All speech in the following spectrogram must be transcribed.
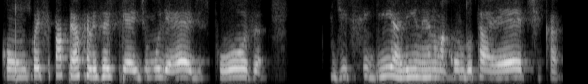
Com, com esse papel que ela exercia de mulher, de esposa, de seguir ali, né, numa conduta ética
